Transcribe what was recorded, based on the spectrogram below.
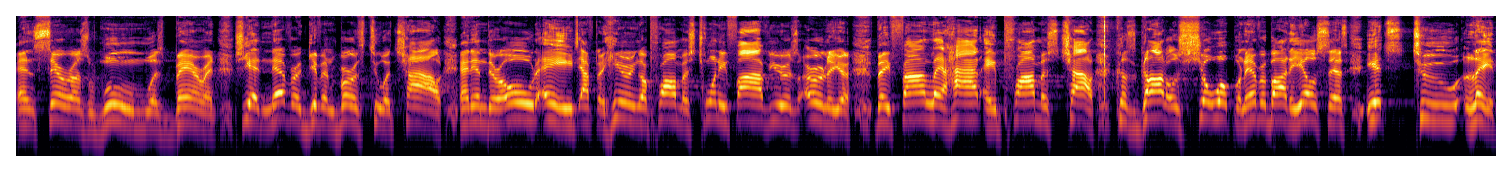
and Sarah's womb was barren, she had never given birth to a child. And in their old age, after hearing a promise 25 years earlier, they finally had a promised child because God will show up when everybody else says it's too late.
